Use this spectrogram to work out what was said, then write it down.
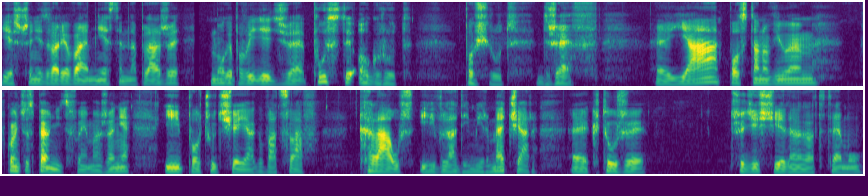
jeszcze nie zwariowałem, nie jestem na plaży. Mogę powiedzieć, że pusty ogród pośród drzew. E, Ja postanowiłem w końcu spełnić swoje marzenie i poczuć się jak Wacław Klaus i Władimir Meciar, e, którzy 31 lat temu,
